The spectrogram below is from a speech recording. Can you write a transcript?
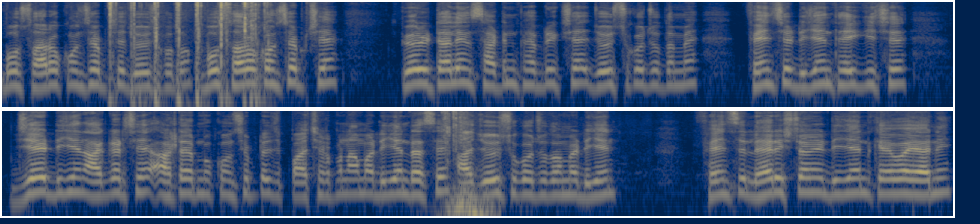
બહુ સારો કોન્સેપ્ટ છે, જોઈ શકો તો. બહુ સારો કોન્સેપ્ટ છે પ્યોર ઇટાલિયન સાટિન ફેબ્રિક છે, જોઈ શકો છો તમે. ફેન્સી ડિઝાઇન થઈ ગઈ છે. જે ડિઝાઇન આગળ છે, આ ટાઈપનો કોન્સેપ્ટ છે પાછળ પણ આમાં ડિઝાઇન રહેશે. આ જોઈ શકો છો તમે ડિઝાઇન. ફેન્સી લહેર સ્ટાઇલની ડિઝાઇન કહેવાય આની.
